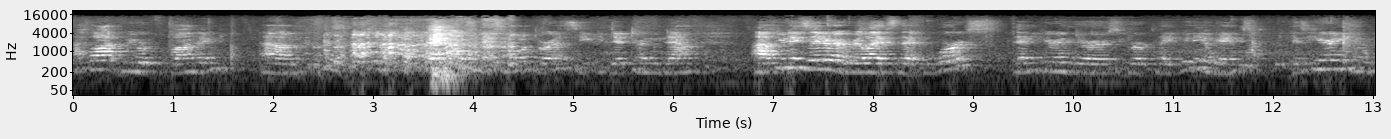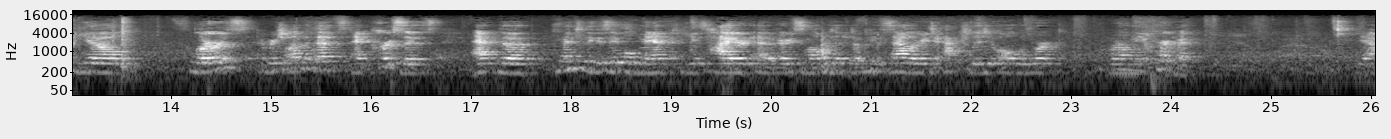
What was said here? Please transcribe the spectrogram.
I thought we were bonding. Um, it was a nice moment for us. Turn them down. Uh, a few days later, I realized that worse than hearing your super play video games is hearing him yell slurs, and racial epithets, and curses at the mentally disabled man that he has hired at a very small percentage of his salary to actually do all the work around the apartment. Yeah.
